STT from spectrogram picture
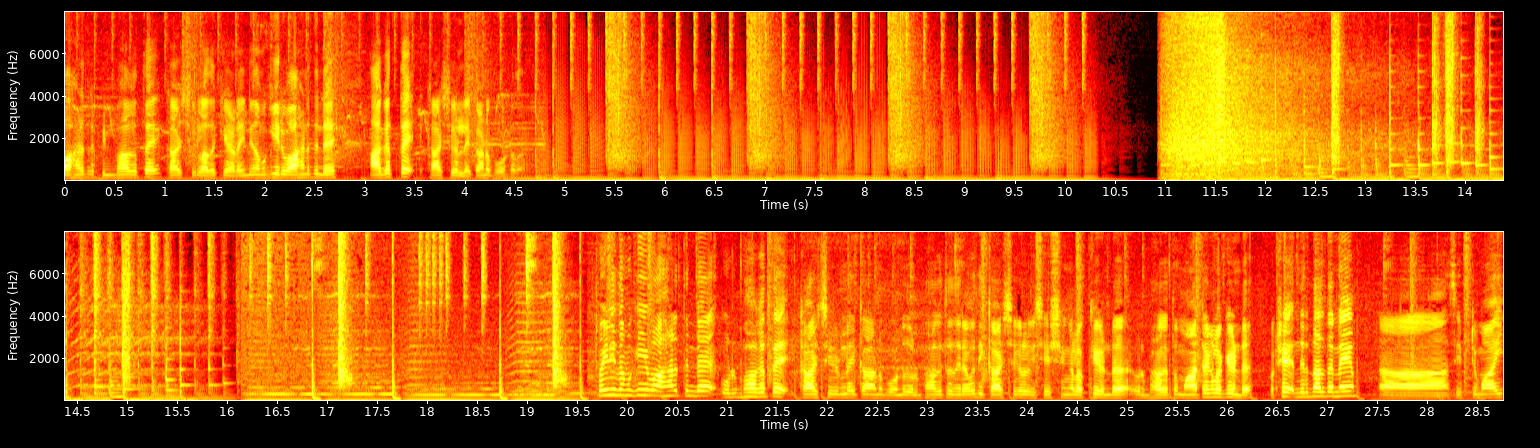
വാഹനത്തിന്റെ പിൻഭാഗത്തെ കാഴ്ചകൾ അതൊക്കെയാണ്. ഇനി നമുക്ക് ഈ ഒരു വാഹനത്തിന്റെ അകത്തെ കാഴ്ചകളിലേക്കാണ് പോകേണ്ടത്. അപ്പോൾ ഇനി നമുക്ക് ഈ വാഹനത്തിന്റെ ഉൾഭാഗത്തെ കാഴ്ചകളിലേക്കാണ് പോകേണ്ടത്. ഉൾഭാഗത്ത് നിരവധി കാഴ്ചകൾ വിശേഷങ്ങളൊക്കെ ഉണ്ട്. ഉൾഭാഗത്ത് മാറ്റങ്ങളൊക്കെ ഉണ്ട്. പക്ഷേ എന്നിരുന്നാൽ തന്നെ സ്വിഫ്റ്റുമായി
